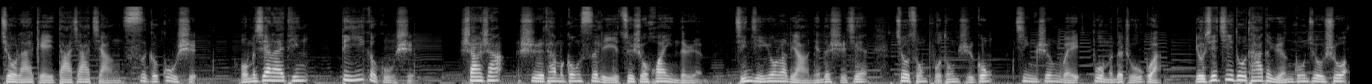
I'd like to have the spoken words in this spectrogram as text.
就来给大家讲四个故事。我们先来听第一个故事：莎莎是他们公司里最受欢迎的人。仅仅用了两年的时间，就从普通职工晋升为部门的主管。有些嫉妒他的员工就说：“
